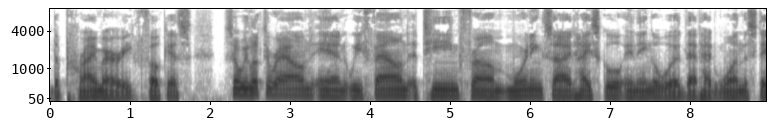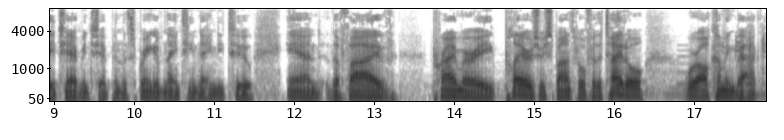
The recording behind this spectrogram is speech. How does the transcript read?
the primary focus. So we looked around and we found a team from Morningside High School in Inglewood that had won the state championship in the spring of 1992. And the five primary players responsible for the title were all coming back.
